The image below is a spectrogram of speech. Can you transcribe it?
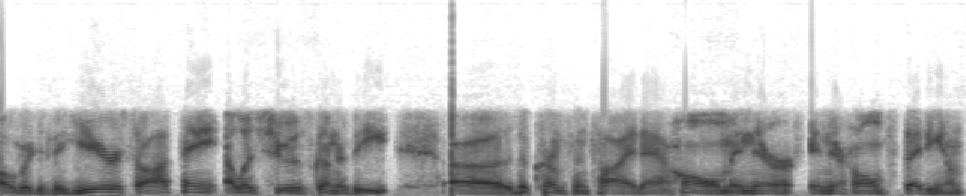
over the years. So I think LSU is going to beat uh, the Crimson Tide at home in their in their home stadium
